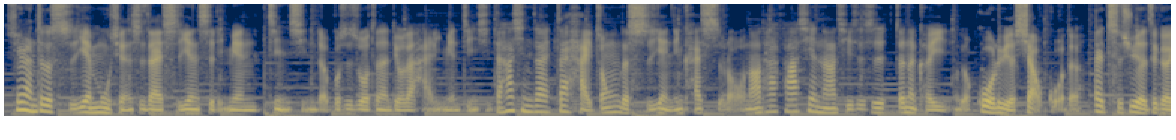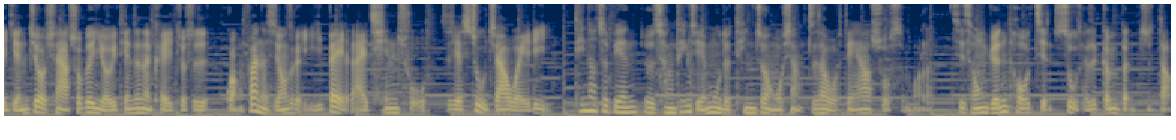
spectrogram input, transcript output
虽然这个实验目前是在实验室里面进行的，不是说真的丢在海里面进行，但它现在在海中的实验已经开始了。然后他发现呢，其实是真的可以有过滤的效果的。在持续的这个研究下，说不定有一天真的可以就是广泛的使用这个贻贝来清除这些塑胶微粒。听到这边，就是常听节目的听众，我想知道我等下要说什么了。其实从源头减塑才是根本之道。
